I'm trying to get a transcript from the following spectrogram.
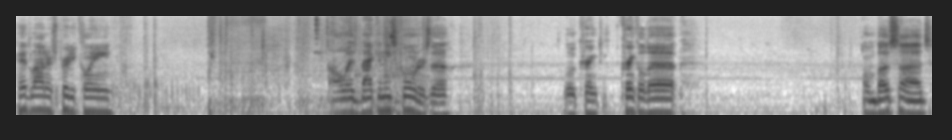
Headliner's pretty clean. Always back in these corners though. A little crink crinkled up on both sides.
